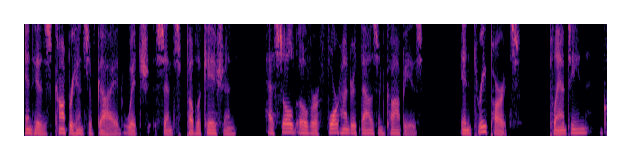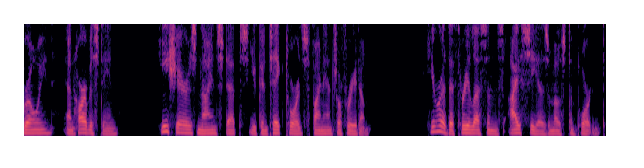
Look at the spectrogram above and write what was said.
in his comprehensive guide, which, since publication, has sold over 400,000 copies. In three parts planting, growing, and harvesting he shares nine steps you can take towards financial freedom. Here are the three lessons I see as most important.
